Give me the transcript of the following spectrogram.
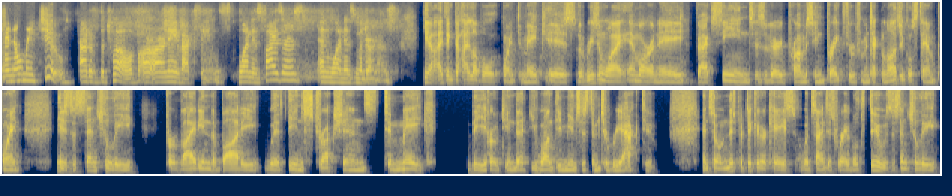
And only two out of the 12 are RNA vaccines. One is Pfizer's and one is Moderna's. Yeah, I think the high level point to make is the reason why mRNA vaccines is a very promising breakthrough from a technological standpoint is essentially providing the body with the instructions to make the protein that you want the immune system to react to. And so in this particular case, what scientists were able to do is essentially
